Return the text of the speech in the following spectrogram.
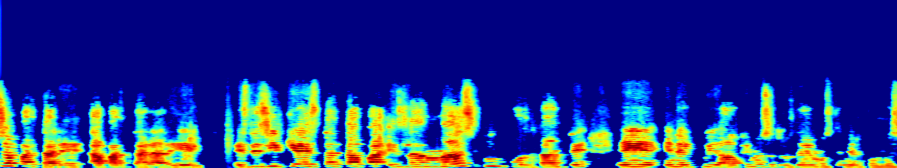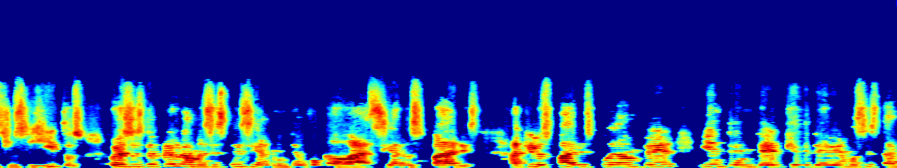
se apartará de él. Es decir, que esta etapa es la más importante eh, en el cuidado que nosotros debemos tener con nuestros hijitos. Por eso este programa es especialmente enfocado hacia los padres, a que los padres puedan ver y entender que debemos estar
